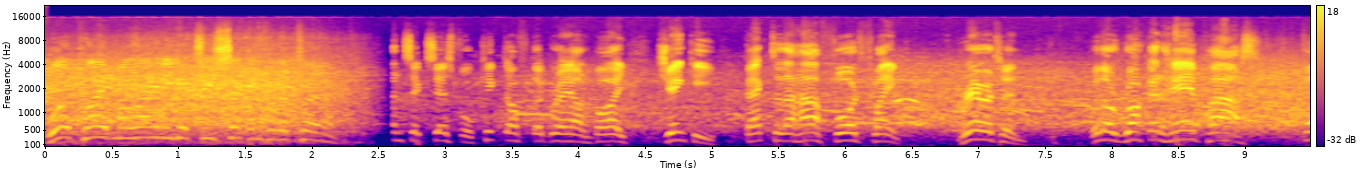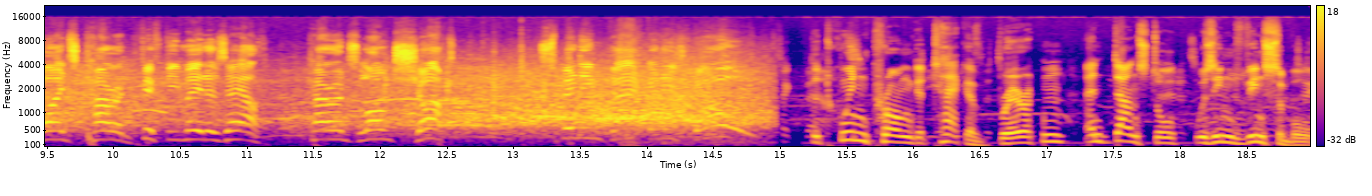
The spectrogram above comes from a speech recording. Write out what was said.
Well played, Mullane. He gets his second for the term. Unsuccessful, kicked off the ground by Jenke, back to the half-forward flank. Brereton with a rocket hand pass, finds Curran 50 metres out. Curran's long shot, spinning back and his goal. The twin-pronged attack of Brereton and Dunstall was invincible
